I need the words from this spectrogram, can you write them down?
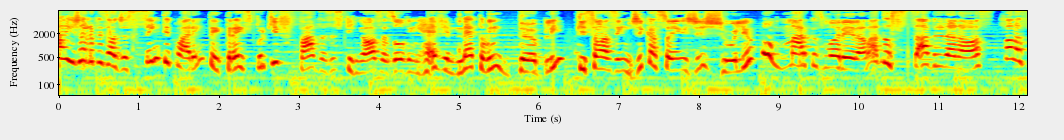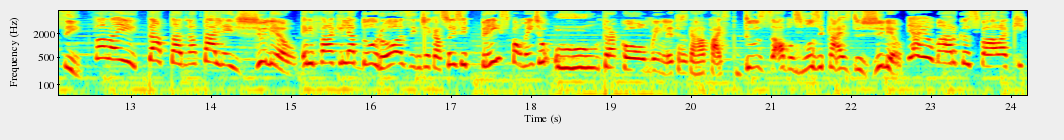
Aí já no episódio 143, porque fadas espinhosas ouvem heavy metal em Dublin, que são as indicações de julho, o Marcos Moreira, lá do Sabre da Nós, fala assim: Fala aí, Tata, Natália e Julião. Ele fala que ele adorou as indicações e principalmente o Ultra Combo em letras garrafais dos álbuns musicais do Julião. E aí o Marcos fala que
